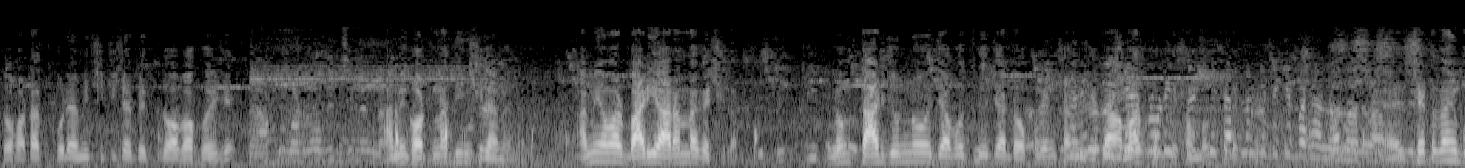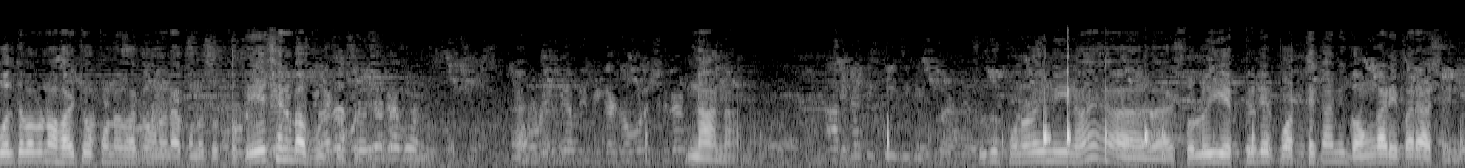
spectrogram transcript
তো হঠাৎ করে আমি চিঠিটা পেতে তো অবাক হয়ে যাই। আমি ঘটনার দিন ছিলাম না। আমি আমার বাড়ি আরামবাগে ছিলাম। এবং তার জন্য যাবতীয় যা ডকুমেন্টস আমি যেটা আমার পক্ষে সম্ভব সেটা সেটা তো আমি বলতে পারব না হয়তো কোনোভাবে ওনারা কোনো তথ্য পেয়েছেন বা ভুল তথ্য হ্যাঁ? না না না। শুধু পনেরোই মে নয় ষোলোই এপ্রিলের পর থেকে আমি গঙ্গার এপারে আসিনি।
